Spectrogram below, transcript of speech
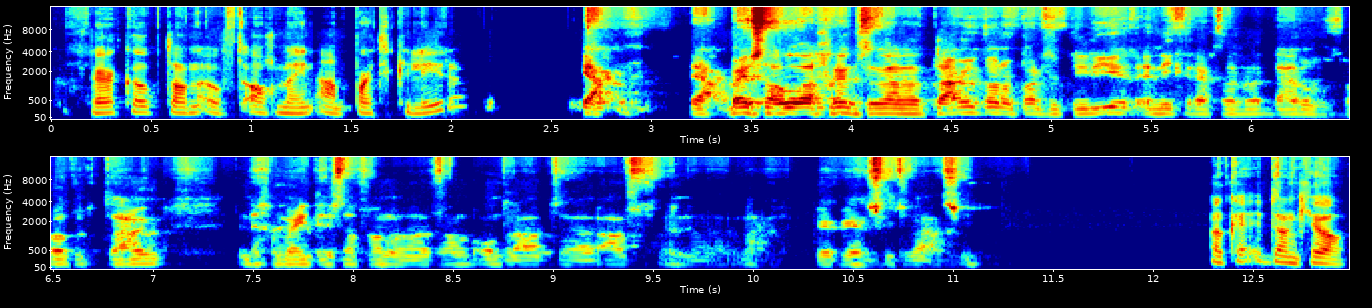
verkoopt dan over het algemeen aan particulieren? Ja, ja meestal grenzen aan de tuin van een particulier en die krijgt daardoor een grotere tuin. En de gemeente is dan van, eh, van het onderhoud eh, af. En nou, weer een situatie. Oké, okay, dankjewel.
